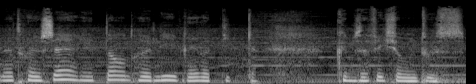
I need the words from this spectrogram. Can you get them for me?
notre cher et tendre livre érotique que nous affectionnons tous.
